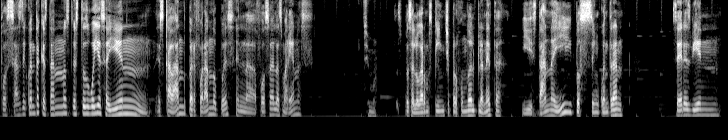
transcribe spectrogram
Pues haz de cuenta que están unos- estos güeyes ahí en. excavando, perforando, pues, en la fosa de las Marianas. Simón. Entonces, pues el lugar más pinche profundo del planeta. Y están ahí, pues se encuentran seres bien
